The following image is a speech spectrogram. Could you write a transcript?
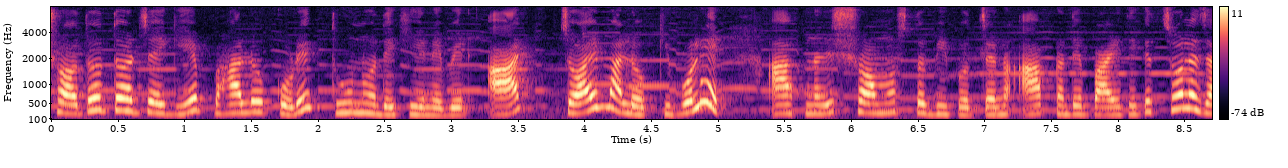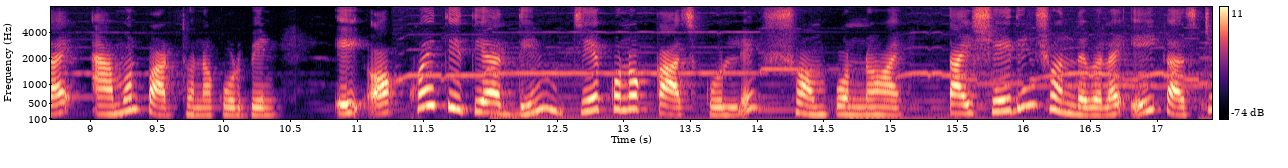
সদর দরজায় গিয়ে ভালো করে ধুনো দেখিয়ে নেবেন। আর জয় মা লক্ষ্মী বলে আপনাদের সমস্ত বিপদ যেন আপনাদের বাড়ি থেকে চলে যায় এমন প্রার্থনা করবেন। এই অক্ষয় তৃতীয়ার দিন যে কোনো কাজ করলে সম্পন্ন হয়। তাই সেই দিন সন্ধ্যাবেলায় এই কাজটি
